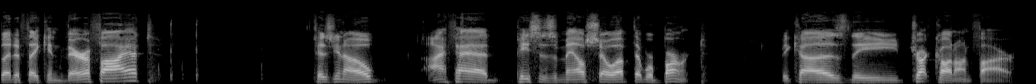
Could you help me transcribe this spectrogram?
But if they can verify it, because, you know, I've had pieces of mail show up that were burnt because the truck caught on fire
